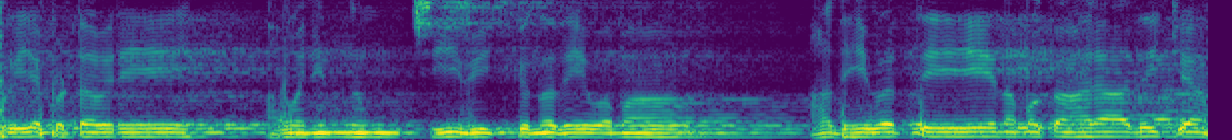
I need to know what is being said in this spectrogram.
പ്രിയപ്പെട്ടവരെ അവൻ ഇന്നും ജീവിക്കുന്ന ദൈവമാണ്. ആ ദൈവത്തെ നമുക്ക് ആരാധിക്കാം.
